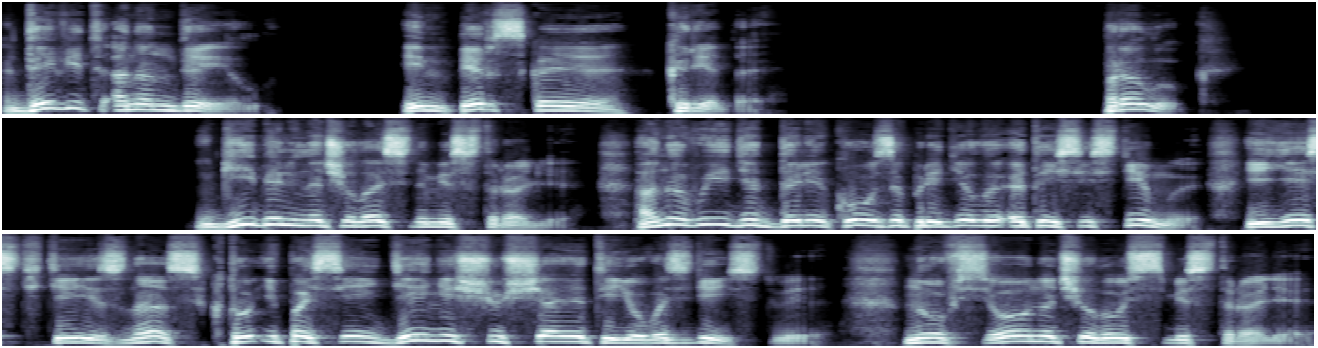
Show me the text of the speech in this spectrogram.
Дэвид Анандейл. Имперская кредо. Пролог. Гибель началась на Мистрале. Она выйдет далеко за пределы этой системы, и есть те из нас, кто и по сей день ощущает ее воздействие. Но все началось с Мистраля.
